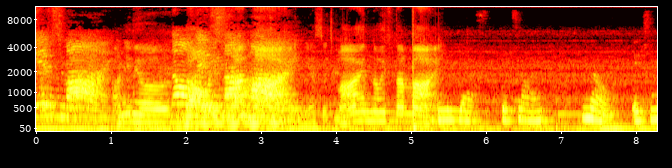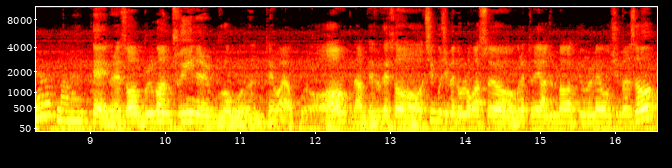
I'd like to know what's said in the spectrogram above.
it's mine. 아니면 No, it's not mine. Yes, it's mine. No, it's not mine. Yes, it's mine. No, it's not mine. 오케이 그래서 물건 주인을 물어보는 대화였고요. 그 다음 계속해서 친구 집에 놀러 갔어요. 그랬더니 아줌마가 귤을 내오시면서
